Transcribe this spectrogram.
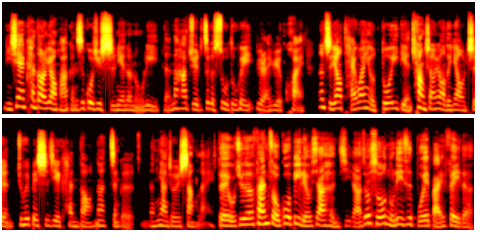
你现在看到的药华可能是过去十年的努力，那他觉得这个速度会越来越快。那只要台湾有多一点畅销药的药证，就会被世界看到，那整个能量就会上来。对，我觉得反走过必留下痕迹啦，就所有努力是不会白费的。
